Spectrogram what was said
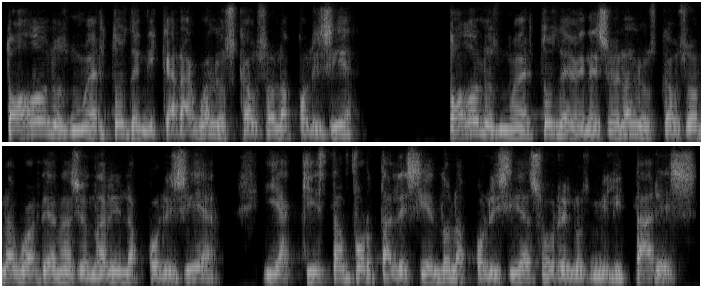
Todos los muertos de Nicaragua los causó la policía. Todos los muertos de Venezuela los causó la Guardia Nacional y la policía. Y aquí están fortaleciendo la policía sobre los militares.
